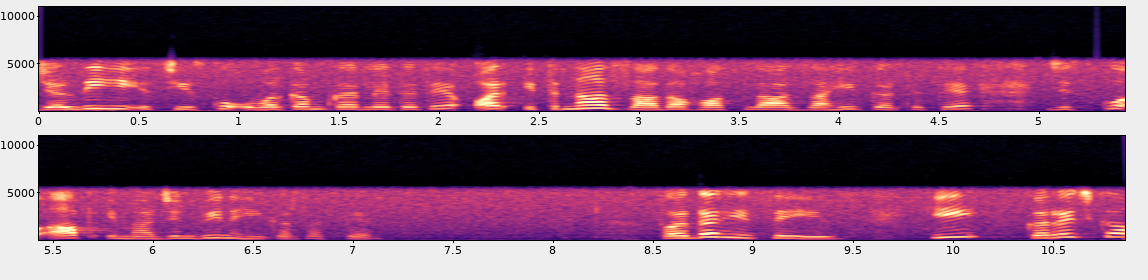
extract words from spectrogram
जल्दी ही इस चीज़ को ओवरकम कर लेते थे और इतना ज़्यादा हौसला ज़ाहिर करते थे, जिसको आप इमेजिन भी नहीं कर सकते। फर्दर ही सेज कि करेज का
